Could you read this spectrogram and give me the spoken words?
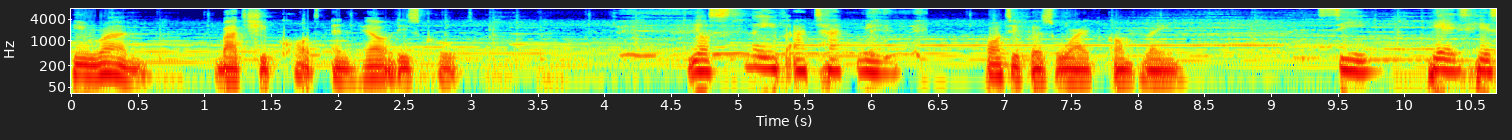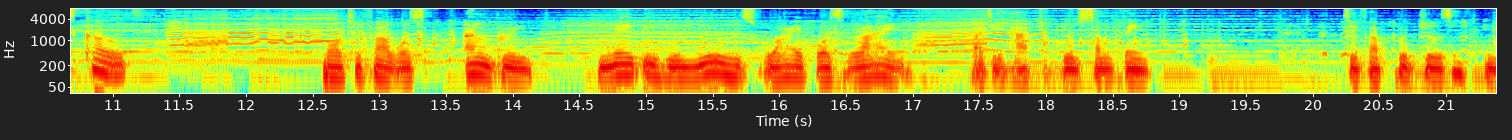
he ran, but she caught and held his coat. Your slave attacked me, Potiphar's wife complained. See, here's his coat. Potiphar was angry Maybe he knew his wife was lying, but he had to do something. Tifa put Joseph in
